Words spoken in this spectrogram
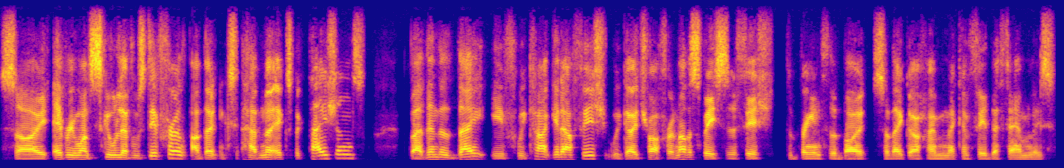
So everyone's skill level is different. I don't ex- have no expectations. But at the end of the day, if we can't get our fish, we go try for another species of fish to bring into the boat, so they go home and they can feed their families.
